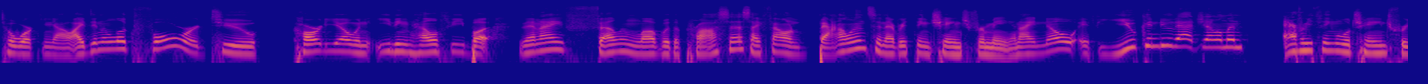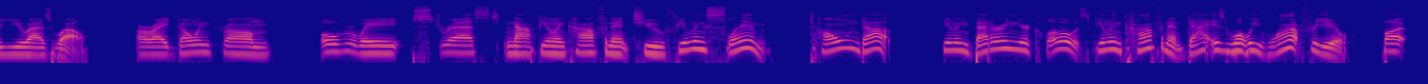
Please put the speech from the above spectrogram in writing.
to working out. I didn't look forward to cardio and eating healthy, but then I fell in love with the process. I found balance and everything changed for me. And I know if you can do that, gentlemen, everything will change for you as well. All right, going from overweight, stressed, not feeling confident to feeling slim, toned up, feeling better in your clothes, feeling confident. That is what we want for you. But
